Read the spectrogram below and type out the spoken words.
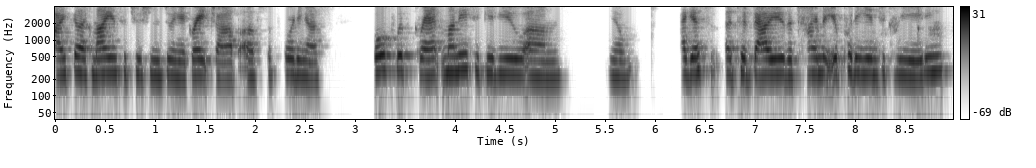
I feel like my institution is doing a great job of supporting us both with grant money to give you, um, you know, I guess uh, to value the time that you're putting into creating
